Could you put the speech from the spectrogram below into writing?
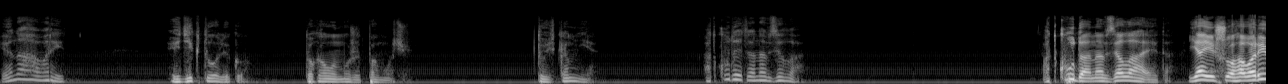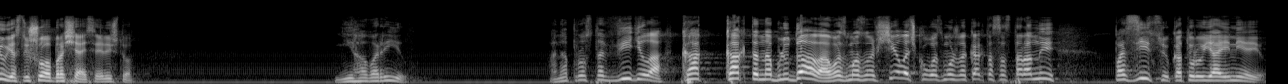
И она говорит, иди к Толику, только он может помочь. То есть ко мне. Откуда это она взяла? Откуда она взяла это? Я ей что говорил, если что, обращайся, или что? Не говорил. Она просто видела, как, как-то наблюдала, возможно, в щелочку, возможно, как-то со стороны позицию, которую я имею.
